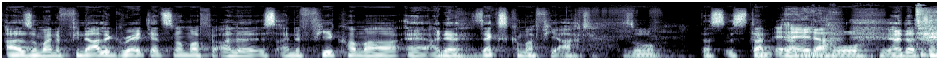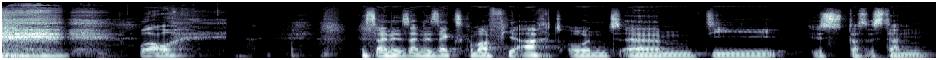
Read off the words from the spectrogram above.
also meine finale Grade jetzt nochmal für alle ist eine 4, äh, eine 6,48. So, das ist dann Alter. irgendwo. Ja, das wow. Ist eine, ist eine 6,48 und ähm, die ist, das ist dann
